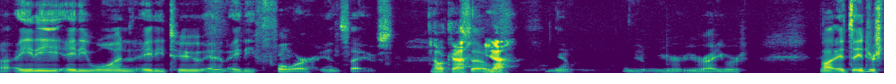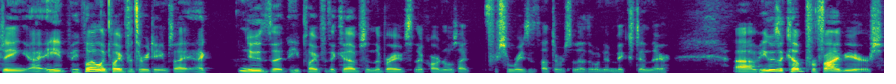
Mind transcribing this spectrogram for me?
uh, 80, 81, 82, and 84 in saves. Okay. So, yeah. Yeah you're, you're right. You were. It's interesting. I, he he only played for three teams. I, I knew that he played for the Cubs and the Braves and the Cardinals. I for some reason thought there was another one mixed in there. Um, he was a Cub for five years,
